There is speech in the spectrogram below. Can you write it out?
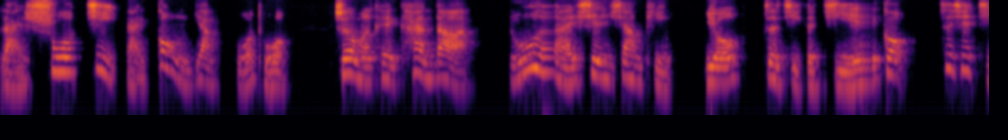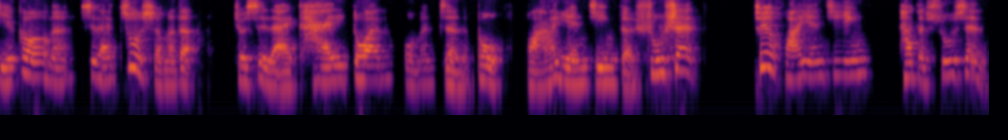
来说记，来供养佛陀。所以我们可以看到啊，如来现象品有这几个结构，这些结构呢是来做什么的？就是来开端我们整部《华严经》的殊胜。所以《华严经》它的殊胜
